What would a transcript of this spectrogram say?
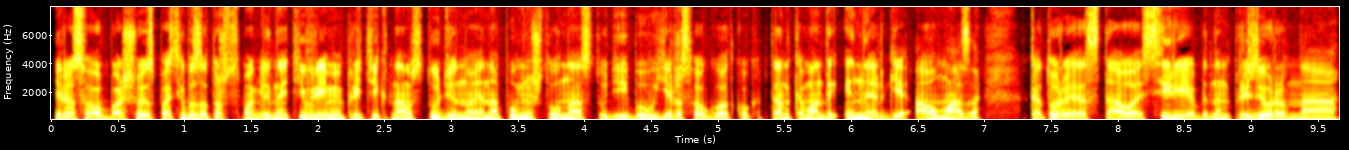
Ярослав, большое спасибо за то, что смогли найти время прийти к нам в студию. Но я напомню, что у нас в студии был Ярослав Гладко, капитан команды «Энергия Алмаза», которая стала серебряным призером на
